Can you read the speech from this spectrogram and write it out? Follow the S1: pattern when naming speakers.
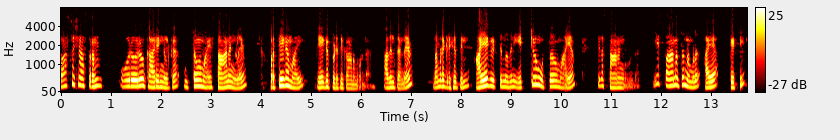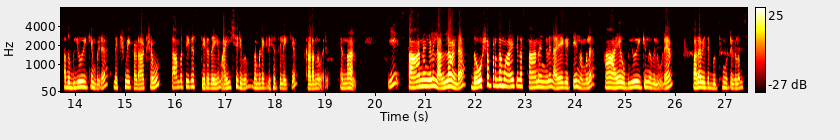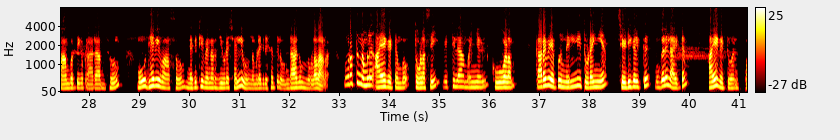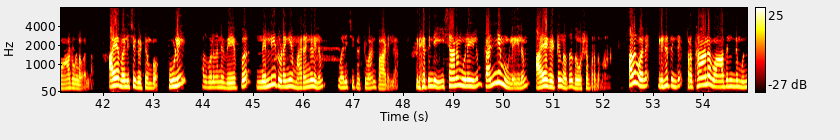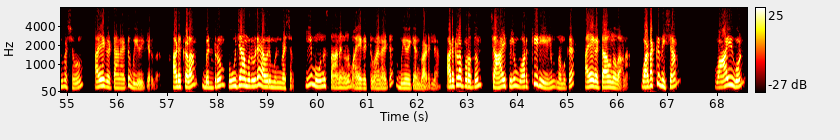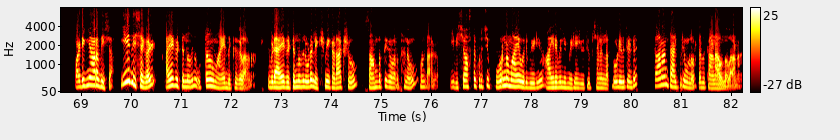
S1: വാസ്തുശാസ്ത്രം ഓരോരോ കാര്യങ്ങൾക്ക് ഉത്തമമായ സ്ഥാനങ്ങളെ പ്രത്യേകമായി രേഖപ്പെടുത്തി കാണുന്നുണ്ട്. അതിൽ തന്നെ നമ്മുടെ ഗൃഹത്തിൽ അയ കെട്ടുന്നതിന് ഏറ്റവും ഉത്തമമായ ചില സ്ഥാനങ്ങളുണ്ട്. ഈ സ്ഥാനത്ത് നമ്മൾ അയ കെട്ടി അത് ഉപയോഗിക്കുമ്പോൾ ലക്ഷ്മി കടാക്ഷവും സാമ്പത്തിക സ്ഥിരതയും ഐശ്വര്യവും നമ്മുടെ ഗൃഹത്തിലേക്ക് കടന്നു വരും. എന്നാൽ ഈ സ്ഥാനങ്ങളിൽ അല്ലാണ്ട് ദോഷപ്രദമായ ചില സ്ഥാനങ്ങളിൽ അയ കെട്ടി നമ്മൾ ആ അയ ഉപയോഗിക്കുന്നതിലൂടെ പലവിധ ബുദ്ധിമുട്ടുകളും സാമ്പത്തിക പ്രാരാബ്ധവും മൂദേവി വാസവും നെഗറ്റീവ് എനർജിയുടെ ശല്യവും നമ്മുടെ ഗൃഹത്തിൽ ഉണ്ടാകും എന്നുള്ളതാണ്. പുറത്ത് നമ്മൾ അയ കെട്ടുമ്പോൾ തുളസി വെറ്റില മഞ്ഞൾ കൂവളം കറിവേപ്പ് നെല്ലി തുടങ്ങിയ ചെടികൾക്ക് മുകളിലായിട്ട് അയ കെട്ടുവാൻ പാടുള്ളതല്ല. അയ വലിച്ചു കെട്ടുമ്പോൾ പുളി അതുപോലെ തന്നെ വേപ്പ് നെല്ലി തുടങ്ങിയ മരങ്ങളിലും വലിച്ചു കെട്ടുവാൻ പാടില്ല. ഗൃഹത്തിന്റെ ഈശാന മൂലയിലും കന്യമൂലയിലും അയ കെട്ടുന്നത് ദോഷപ്രദമാണ്. അതുപോലെ ഗൃഹത്തിന്റെ പ്രധാന വാതിലിന്റെ മുൻവശവും അയ കെട്ടാനായിട്ട് ഉപയോഗിക്കരുത്. അടുക്കള ബെഡ്റൂം പൂജാമുറിയുടെ ആ ഒരു മുൻവശം. ഈ മൂന്ന് സ്ഥാനങ്ങളും അയ കെട്ടുവാനായിട്ട് ഉപയോഗിക്കാൻ പാടില്ല. അടുക്കളപ്പുറത്തും ചായ്പിലും വർക്ക് ഏരിയയിലും നമുക്ക് അയ കെട്ടാവുന്നതാണ്. വടക്ക് ദിശ വായുകോൺ പടിഞ്ഞാറ് ദിശ. ഈ ദിശകൾ അയ കെട്ടുന്നതിന് ഉത്തമമായ ദിക്കുകളാണ്. ഇവിടെ അയ കെട്ടുന്നതിലൂടെ ലക്ഷ്മി കടാക്ഷവും സാമ്പത്തിക വർധനവും ഉണ്ടാകും. ഈ വിശ്വാസത്തെക്കുറിച്ച് പൂർണമായ ഒരു വീഡിയോ ആയിരവല്ലി മീഡിയ യൂട്യൂബ് ചാനലിൽ അപ്ലോഡ് ചെയ്തിട്ടുണ്ട്. കാണാൻ താല്പര്യമുള്ളവർക്ക് അത് കാണാവുന്നതാണ്.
